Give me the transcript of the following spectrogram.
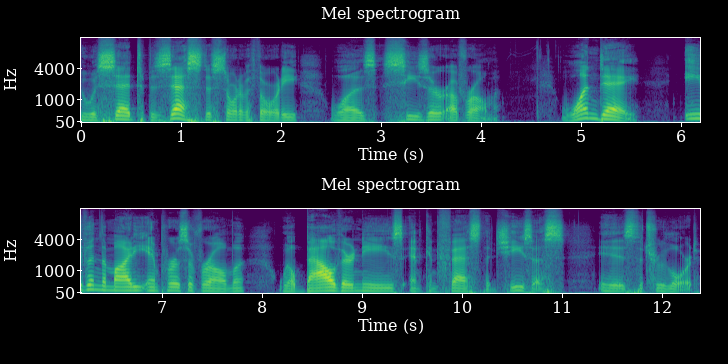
who was said to possess this sort of authority was Caesar of Rome. One day, even the mighty emperors of Rome will bow their knees and confess that Jesus is the true Lord.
